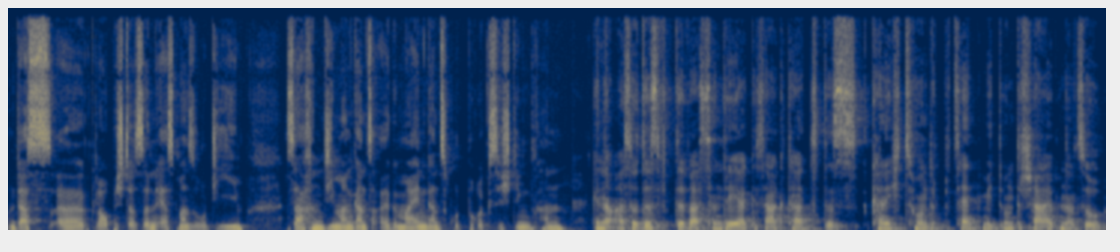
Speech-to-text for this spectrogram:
Und das, äh, glaube ich, das sind erstmal so die Sachen, die man ganz allgemein ganz gut berücksichtigen kann. Genau, also das, was Andrea gesagt hat, das kann ich zu 100 Prozent mit unterschreiben. Also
